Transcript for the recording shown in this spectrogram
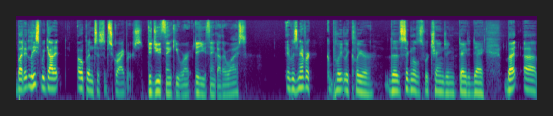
But at least we got it open to subscribers. did you think you were? Did you think otherwise? It was never completely clear. The signals were changing day to day, but uh,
